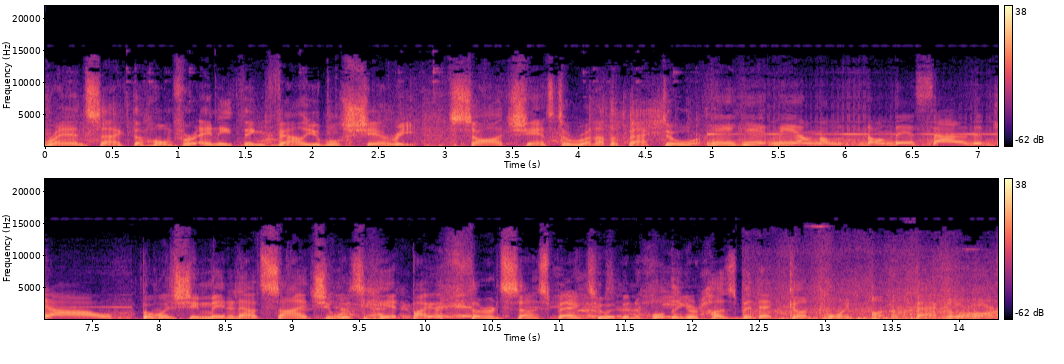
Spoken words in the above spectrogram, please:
ransacked the home for anything valuable, Sherry saw a chance to run out the back door. He hit me on the on this side of the jaw. But when she made it outside, she was hit by a third suspect who had been holding her husband at gunpoint on the back lawn.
